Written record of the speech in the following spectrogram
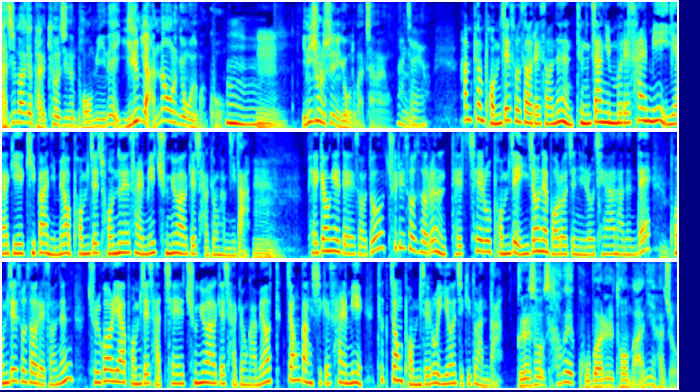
마지막에 밝혀지는 범인의 이름이 안 나오는 경우도 많고, 음, 음. 음. 이니셜로 쓰이는 경우도 많잖아요. 맞아요. 한편 범죄 소설에서는 등장인물의 삶이 이야기의 기반이며 범죄 전후의 삶이 중요하게 작용합니다. 음. 배경에 대해서도 추리 소설은 대체로 범죄 이전에 벌어진 일로 제한하는데 음. 범죄 소설에서는 줄거리와 범죄 자체에 중요하게 작용하며 특정 방식의 삶이 특정 범죄로 이어지기도 한다. 그래서 사회 고발을 더 많이 하죠.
